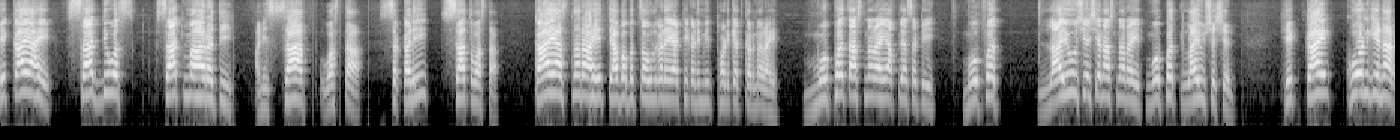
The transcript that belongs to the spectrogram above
हे काय आहे? सात दिवस सात महारथी आणि सात वाजता सकाळी सात वाजता. काय असणार आहे त्याबाबतचा उलगडा या ठिकाणी मी थोडक्यात करणार आहे. मोफत असणार आहे आपल्यासाठी. मोफत लाईव्ह सेशन असणार आहेत. मोफत लाईव्ह सेशन हे काय कोण घेणार?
